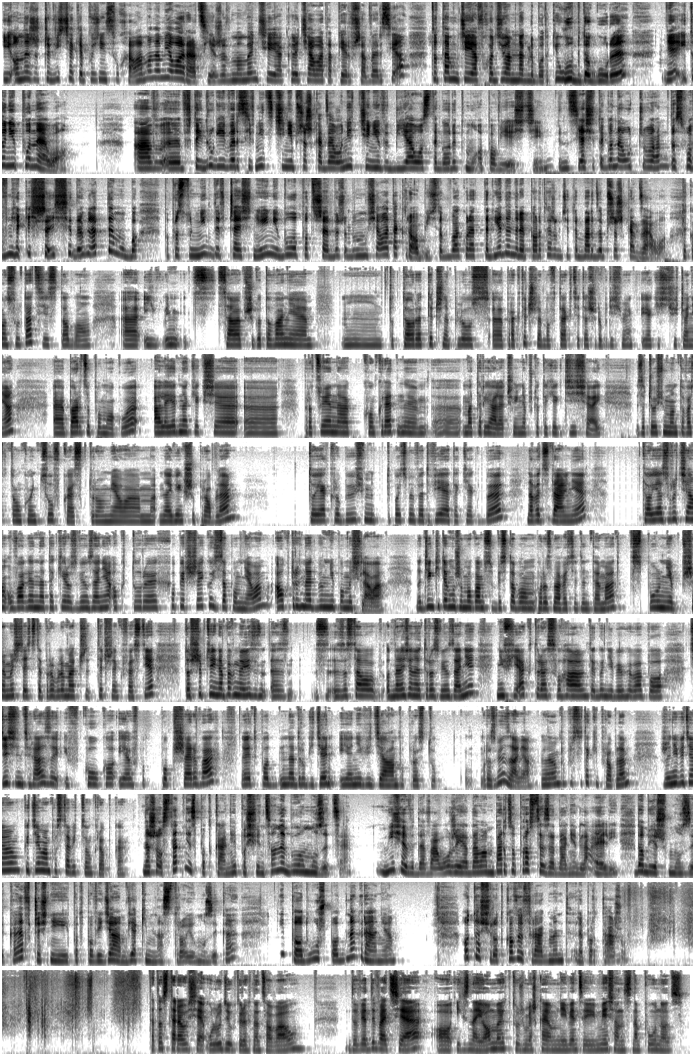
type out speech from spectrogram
I one rzeczywiście, jak ja później słuchałam, ona miała rację, że w momencie, jak leciała ta pierwsza wersja, to tam, gdzie ja wchodziłam, nagle było takie łup do góry, nie? I to nie płynęło. A w, w tej drugiej wersji nic ci nie przeszkadzało, nic cię nie wybijało z tego rytmu opowieści. Więc ja się tego nauczyłam dosłownie jakieś 6-7 lat temu, bo po prostu nigdy wcześniej nie było potrzeby, żebym musiała tak robić. To był akurat ten jeden reportaż, gdzie to bardzo przeszkadzało. Te konsultacje z Tobą e, i całe przygotowanie mm, to teoretyczne plus e, praktyczne, bo w trakcie też robiliśmy jak, jakieś ćwiczenia, e, bardzo pomogły, ale jednak jak się pracuje na konkretnym e, materiale, czyli na przykład tak jak dzisiaj zaczęłyśmy montować tą końcówkę, z którą miałam największy problem, to jak robiłyśmy to powiedzmy we dwie, tak jakby, nawet zdalnie, to ja zwróciłam uwagę na takie rozwiązania, o których po pierwsze jakoś zapomniałam, a o których nawet bym nie pomyślała. No dzięki temu, że mogłam sobie z Tobą porozmawiać na ten temat, wspólnie przemyśleć te problematyczne kwestie, to szybciej na pewno jest, e, zostało odnalezione to rozwiązanie, niż ja, która słuchałam tego, nie wiem, chyba po 10 razy i w kółko, i ja po, po przerwach, nawet po, na drugi dzień, i ja nie widziałam po prostu rozwiązania. Miałam po prostu taki problem, że nie wiedziałam, gdzie mam postawić tą kropkę. Nasze ostatnie spotkanie poświęcone było muzyce. Mi się wydawało, że ja dałam bardzo proste zadanie dla Eli. Dobierz muzykę, wcześniej jej podpowiedziałam, w jakim nastroju muzykę i podłóż pod nagrania. Oto środkowy fragment reportażu. Tato starał się u ludzi, u których nocował, dowiadywać się o ich znajomych, którzy mieszkają mniej więcej miesiąc na północ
